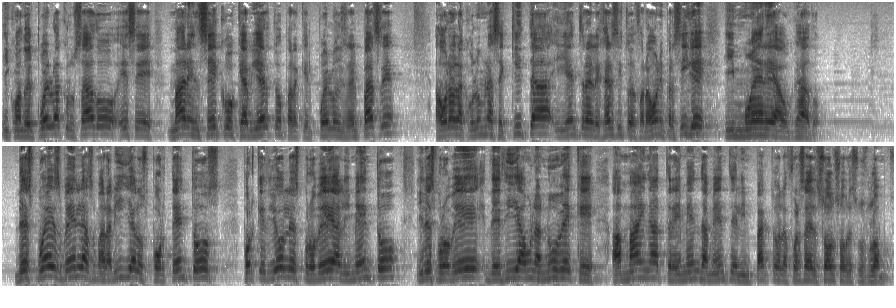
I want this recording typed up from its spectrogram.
y cuando el pueblo ha cruzado ese mar en seco que ha abierto para que el pueblo de Israel pase, Ahora la columna se quita y entra el ejército de Faraón y persigue y muere ahogado. Después ven las maravillas, los portentos, porque Dios les provee alimento y les provee de día una nube que amaina tremendamente el impacto de la fuerza del sol sobre sus lomos.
